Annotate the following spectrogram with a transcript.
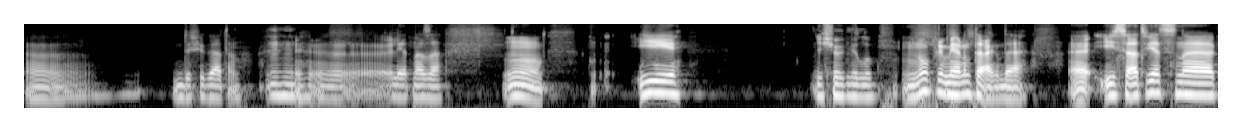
э, дофига там э, лет назад. Вот. И... Еще в Милу. Ну, примерно так, да. И, соответственно,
